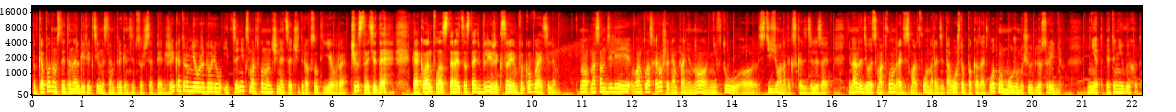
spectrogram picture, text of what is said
Под капотом стоит энергоэффективный Snapdragon 765G, о котором я уже говорил, и ценник смартфона начинается от 400 евро. Чувствуете, да? Как OnePlus старается стать ближе к своим покупателям. Но на самом деле OnePlus хорошая компания, но не в ту э, стезю она, так сказать, залезает. Не надо делать смартфон ради смартфона, ради того, чтобы показать, вот мы можем еще и для средних. Нет, это не выход.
